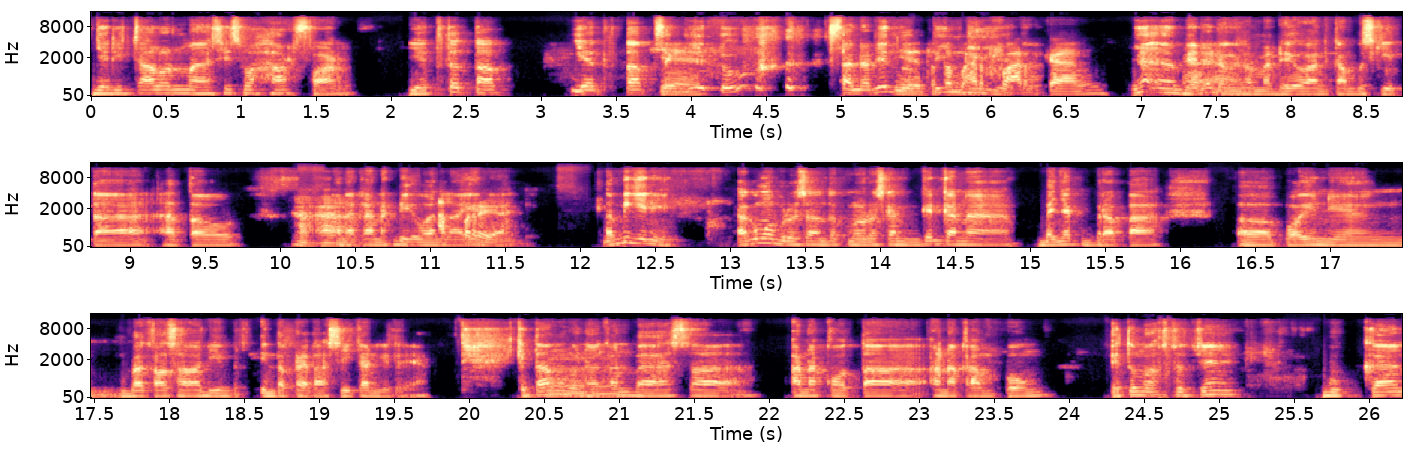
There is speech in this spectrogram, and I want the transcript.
jadi calon mahasiswa Harvard ya itu tetap ya tetap yeah. segitu standarnya yeah, tetap tinggi Harvard gitu. kan ya beda uh, dong sama dewan kampus kita atau anak-anak uh, dewan lain ya? tapi gini aku mau berusaha untuk meluruskan mungkin karena banyak beberapa uh, poin yang bakal salah diinterpretasikan gitu ya kita hmm. menggunakan bahasa anak kota anak kampung itu maksudnya bukan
